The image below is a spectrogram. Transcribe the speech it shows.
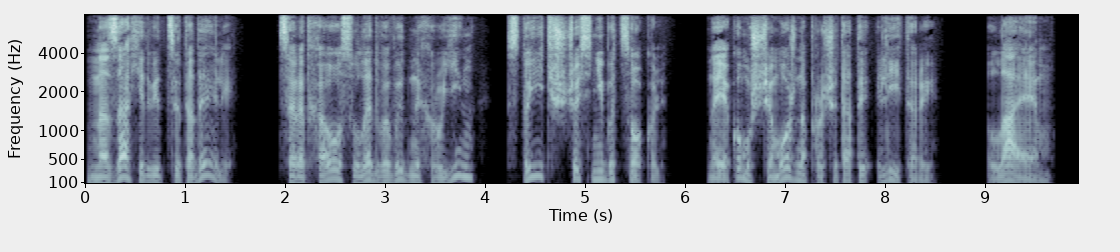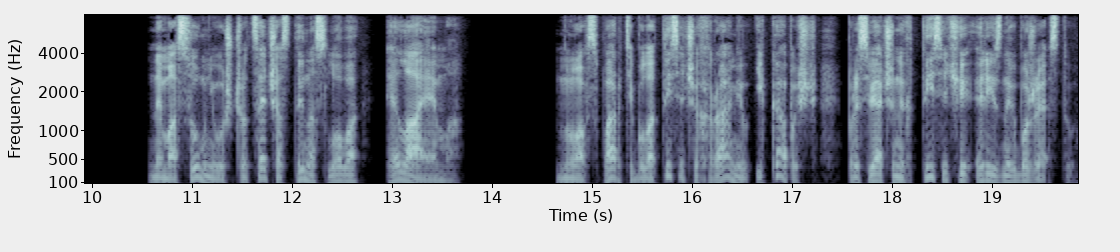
на захід від цитаделі, серед хаосу ледве видних руїн, стоїть щось ніби цоколь, на якому ще можна прочитати літери Лаем. Нема сумніву, що це частина слова Гелаема. Ну а в Спарті була тисяча храмів і капищ, присвячених тисячі різних божеств.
